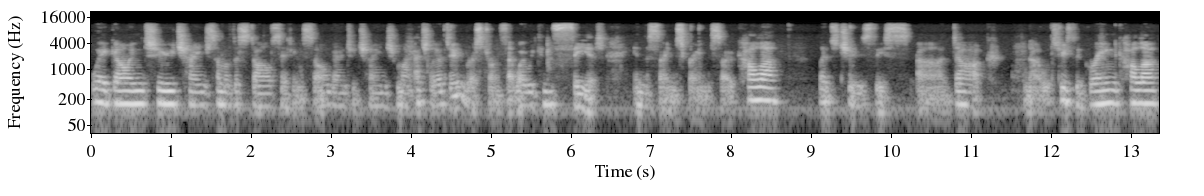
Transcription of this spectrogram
we're going to change some of the style settings. So I'm going to change my, actually I do restaurants, that way we can see it in the same screen. So colour, let's choose this uh, dark, no, we'll choose the green colour.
